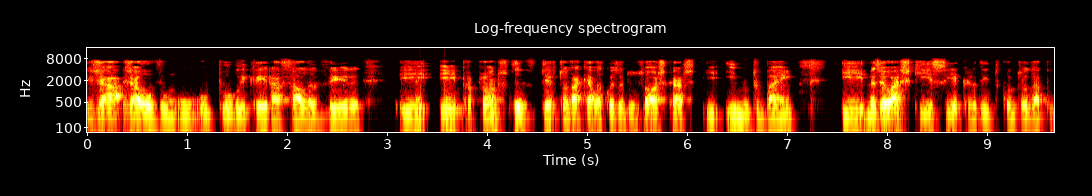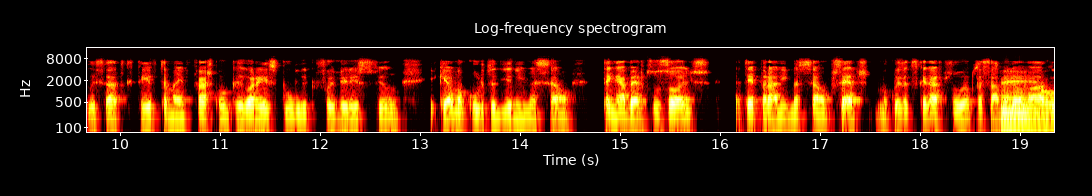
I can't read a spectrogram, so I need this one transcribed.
já, já houve um, um, público a ir à sala ver e, e pronto, teve, teve, toda aquela coisa dos Oscars e, e muito bem, e, mas eu acho que isso, e acredito com toda a publicidade que teve, também faz com que agora esse público que foi ver este filme, e que é uma curta de animação, tenha aberto os olhos até para a animação, percebes? Uma coisa que se calhar a pessoa passava sim, ao lado.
